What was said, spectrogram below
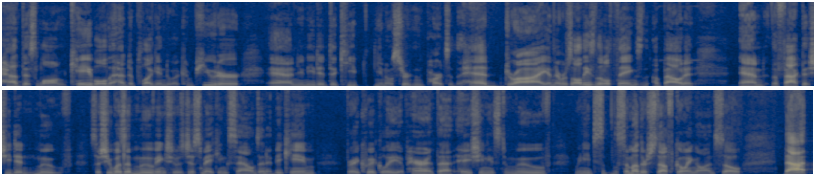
had this long cable that had to plug into a computer and you needed to keep you know certain parts of the head dry and there was all these little things about it and the fact that she didn't move. So she wasn't moving she was just making sounds and it became very quickly apparent that hey she needs to move we need some, some other stuff going on. So that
